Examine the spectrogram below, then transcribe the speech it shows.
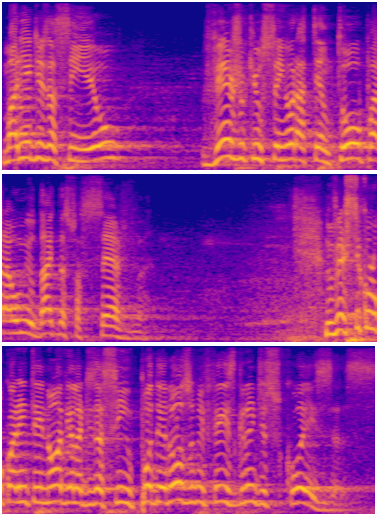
Maria diz assim: Eu vejo que o Senhor atentou para a humildade da sua serva. No versículo 49 ela diz assim: O poderoso me fez grandes coisas.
